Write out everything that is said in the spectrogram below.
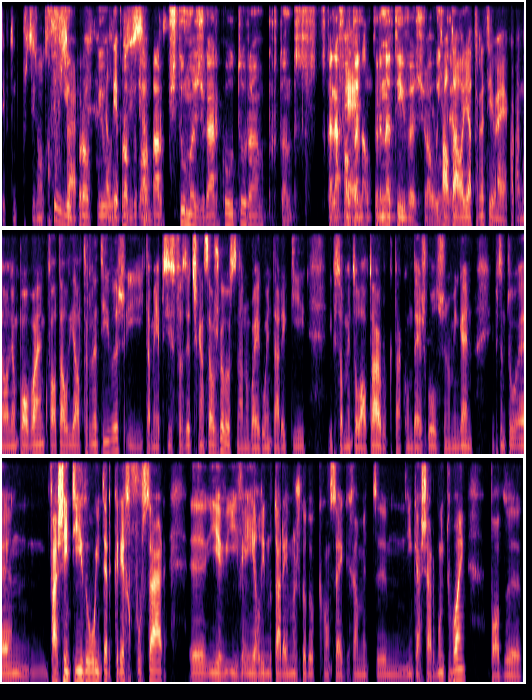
e, portanto, precisam de reforçar Sim, o próprio, ali o próprio Lautaro costuma jogar com o Turam, portanto, se calhar faltam é, alternativas ao Inter. Falta ali alternativa, é, quando olham para o banco, falta ali alternativas e também é preciso fazer descansar o jogador, senão não vai aguentar aqui, e principalmente o Lautaro, que está com 10 golos, se não me engano, e portanto um, faz sentido o Inter querer reforçar uh, e, e vem ali notar aí um jogador que consegue realmente um, encaixar muito bem, pode,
